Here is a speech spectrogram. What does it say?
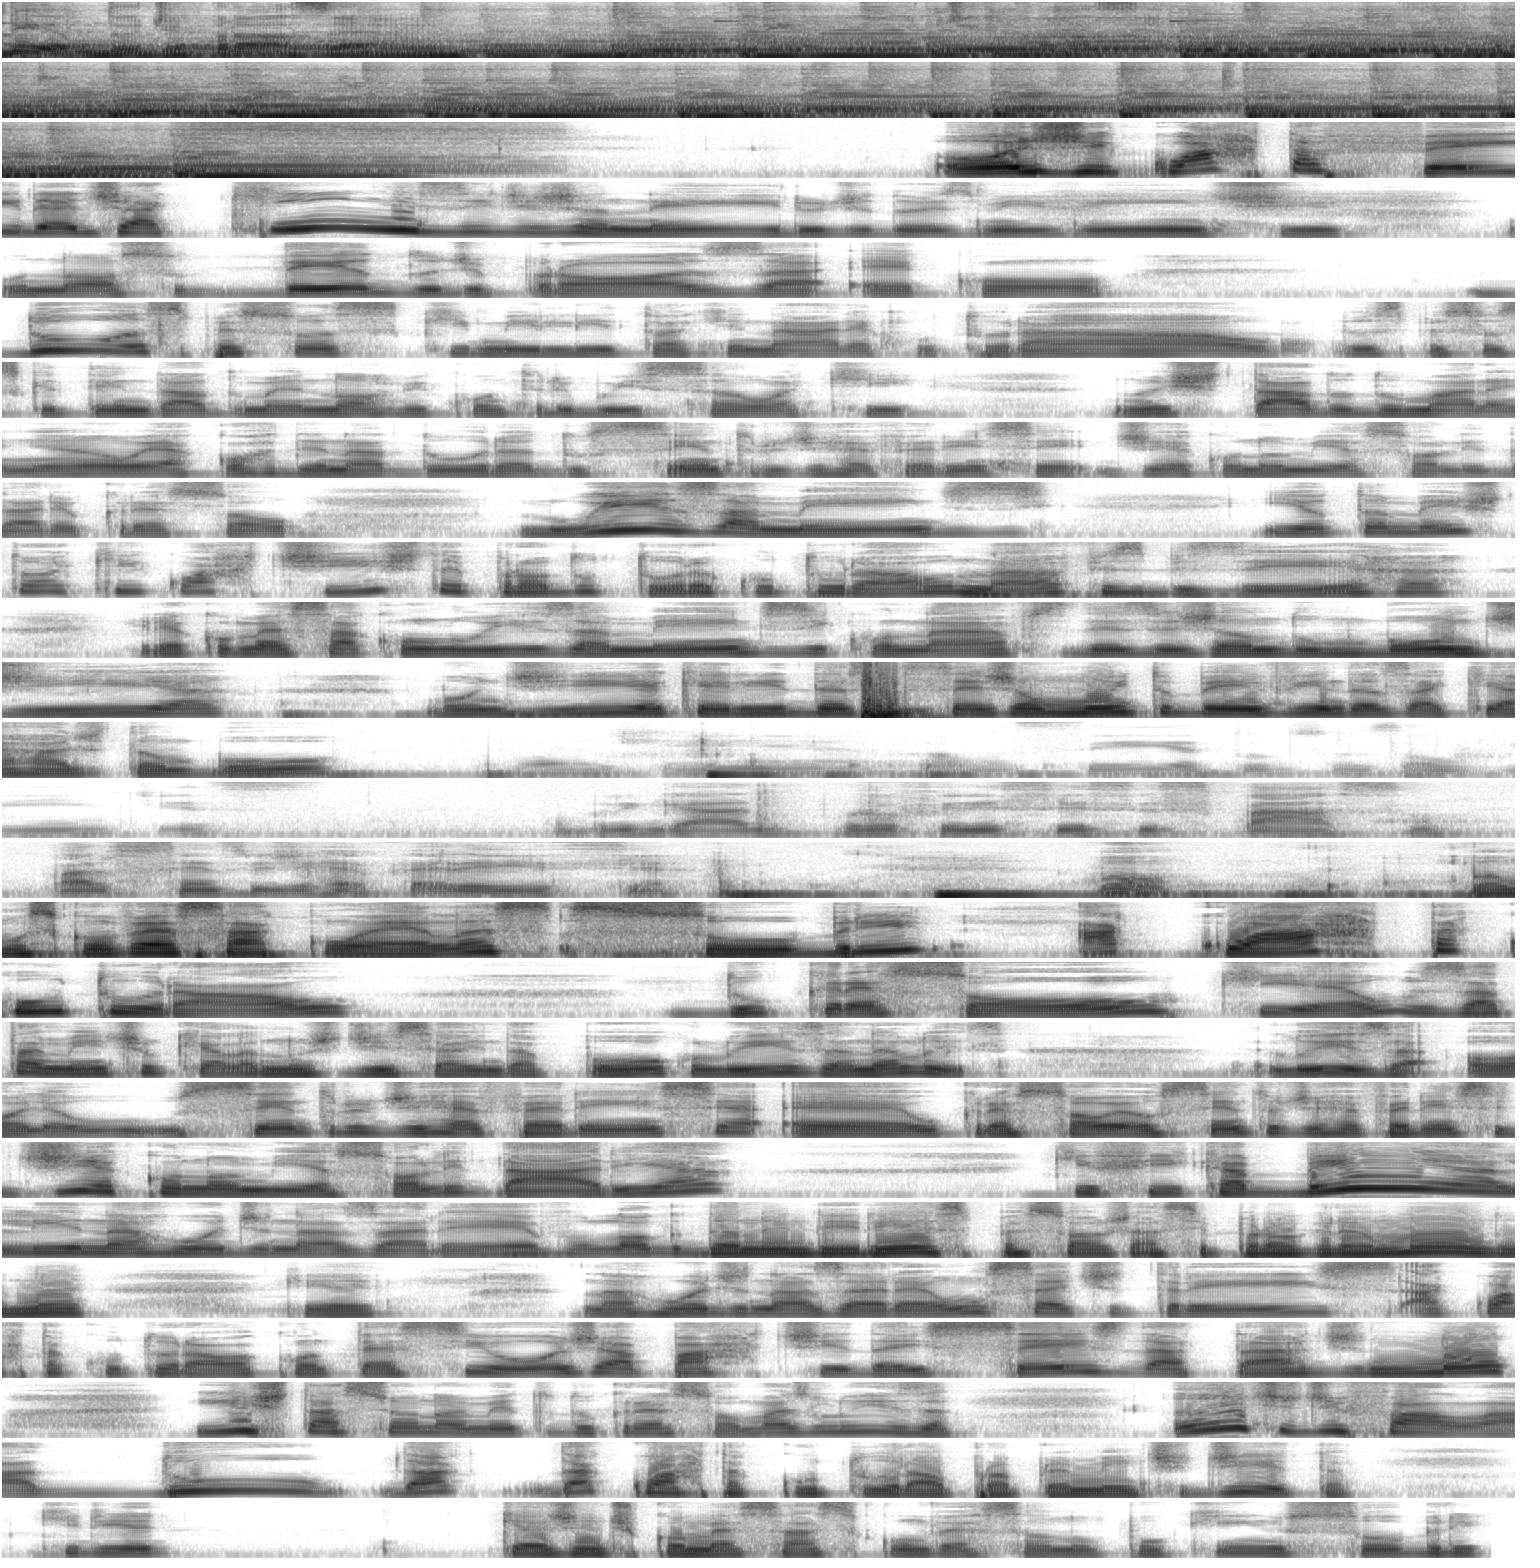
Dedo de prosa. Dedo de prosa. Hoje, quarta-feira, dia 15 de janeiro de 2020, o nosso dedo de prosa é com duas pessoas que militam aqui na área cultural, duas pessoas que têm dado uma enorme contribuição aqui no estado do Maranhão, é a coordenadora do Centro de Referência de Economia Solidária, o CRESOL, Luísa Mendes, e eu também estou aqui com a artista e produtora cultural Nafis Bezerra. Queria começar com Luísa Mendes e com Nafis, desejando um bom dia. Bom dia, queridas. Sejam muito bem-vindas aqui à Rádio Tambor. Bom dia a você e a todos os ouvintes. Obrigado por oferecer esse espaço para o Centro de Referência. Bom, vamos conversar com elas sobre a quarta cultural do Cressol, que é exatamente o que ela nos disse ainda há pouco, Luísa, né, Luísa? Luísa, olha, o centro de referência é o Cressol é o centro de referência de economia solidária, que fica bem ali na Rua de Nazaré. Vou logo dando o endereço, pessoal já se programando, né? Que na Rua de Nazaré 173. A Quarta Cultural acontece hoje a partir das seis da tarde no estacionamento do Cressol. Mas, Luísa, antes de falar do, da, da Quarta Cultural propriamente dita, queria que a gente começasse conversando um pouquinho sobre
